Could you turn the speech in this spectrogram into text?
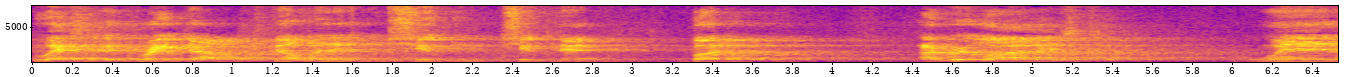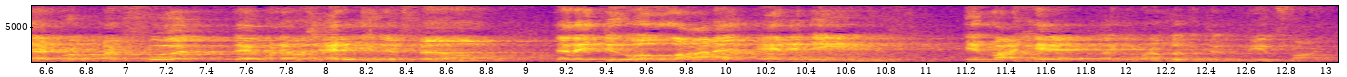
who actually did a great job of filming it and shooting shooting it, but I realized when I broke my foot that when I was editing the film that I do a lot of editing in my head, like when I'm looking through the viewfinder.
